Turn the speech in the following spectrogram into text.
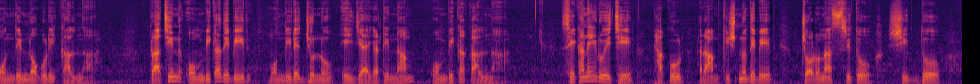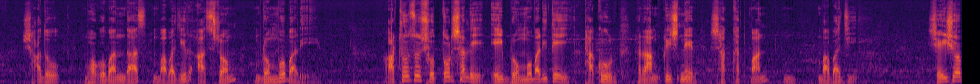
মন্দির নগরী কালনা। প্রাচীন অম্বিকা দেবীর মন্দিরের জন্য এই জায়গাটির নাম অম্বিকা কালনা। সেখানেই রয়েছে ঠাকুর রামকৃষ্ণদেবের চরণাশ্রিত সিদ্ধ সাধক ভগবান দাস বাবাজির আশ্রম ব্রহ্মবাড়ি। আঠেরোশো সত্তর সালে এই ব্রহ্মবাড়িতেই ঠাকুর রামকৃষ্ণের সাক্ষাৎ পান বাবাজি। সেই সব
